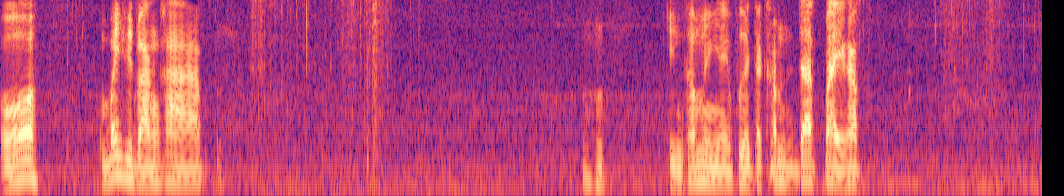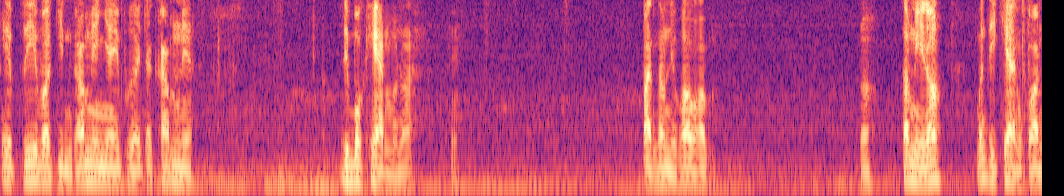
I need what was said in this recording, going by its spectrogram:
โอ้ ไม่ผิดหวังครับ กินคำใหญ่ๆเผื่อจะคำจัดไปครับเอฟซีว่ากินคำใหญ่ๆเผื่อจะคำเนี่ยดิบแคนบ่นะปั่นทำหนีพ่อครับเนาะทำหนีเนาะมันตีแคนก่อน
